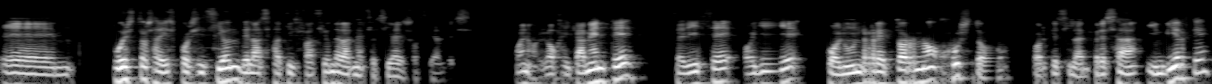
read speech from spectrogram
eh, puestos a disposición de la satisfacción de las necesidades sociales. Bueno, lógicamente se dice, oye, con un retorno justo, porque si la empresa invierte,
